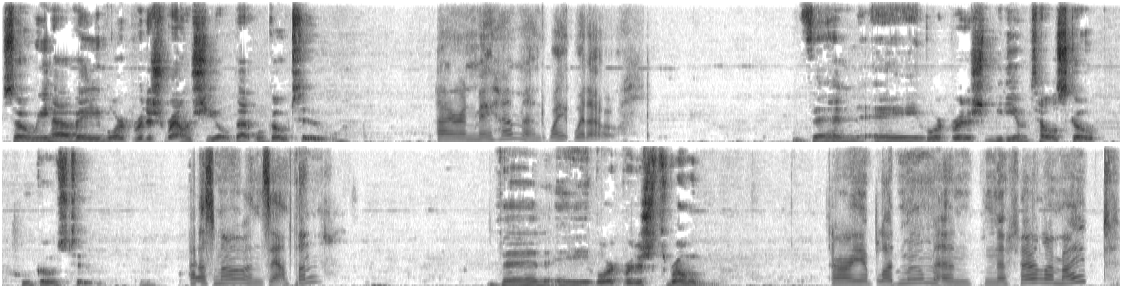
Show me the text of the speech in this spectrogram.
So we have a Lord British Round Shield that will go to. Iron Mayhem and White Widow. Then a Lord British Medium Telescope, who goes to. Asmo and Xanthan. Then a Lord British Throne. Arya Bloodmoon and Neferlamite.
